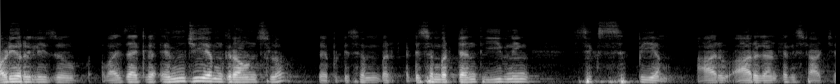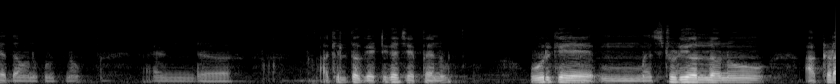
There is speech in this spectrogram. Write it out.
audio release వైజాగ్లో ఎంజీఎం గ్రౌండ్స్లో రేపు December December tenth evening six PM ఆరు ఆరు గంటలకి స్టార్ట్ చేద్దాం అనుకుంటున్నాం. అండ్ అఖిల్తో గట్టిగా చెప్పాను. ఊరికే స్టూడియోల్లోనూ అక్కడ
